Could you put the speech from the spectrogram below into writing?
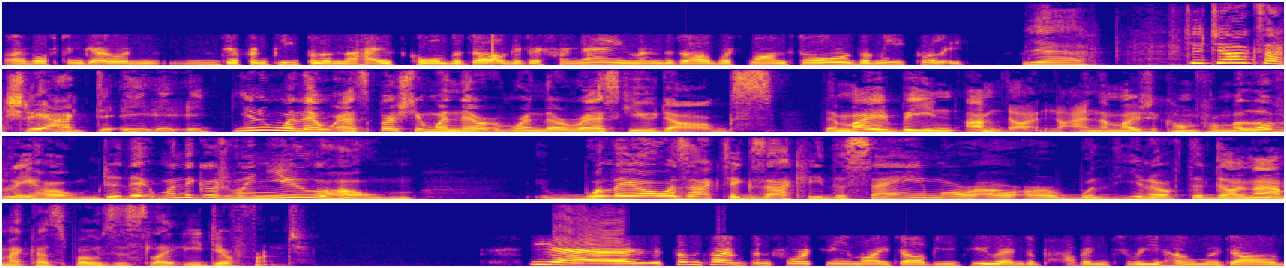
I've often go and different people in the house call the dog a different name, and the dog responds to all of them equally. Yeah, do dogs actually act? You know, when they're especially when they're when they're rescue dogs, they might have been and they might have come from a lovely home. Do they when they go to a new home? Will they always act exactly the same, or, or, or will you know if the dynamic, I suppose, is slightly different? Yeah, sometimes unfortunately in my job you do end up having to rehome a dog.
